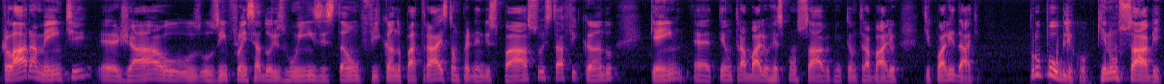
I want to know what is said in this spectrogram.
claramente, é, já os, os, influenciadores ruins estão ficando para trás, estão perdendo espaço, está ficando quem é, tem um trabalho responsável, quem tem um trabalho de qualidade. Para o público que não sabe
